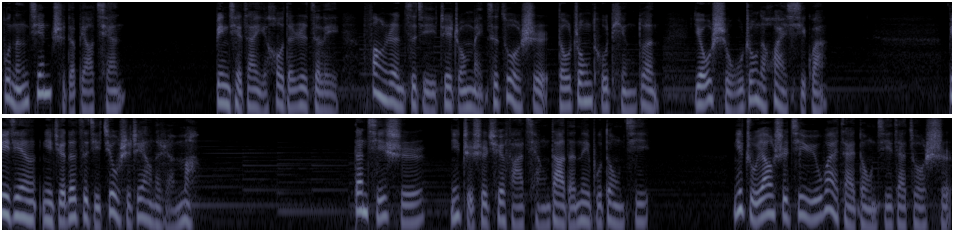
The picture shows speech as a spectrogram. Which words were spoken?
不能坚持的标签，并且在以后的日子里放任自己这种每次做事都中途停顿、有始无终的坏习惯。毕竟你觉得自己就是这样的人嘛。但其实你只是缺乏强大的内部动机，你主要是基于外在动机在做事。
